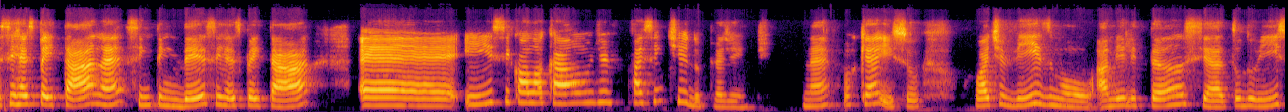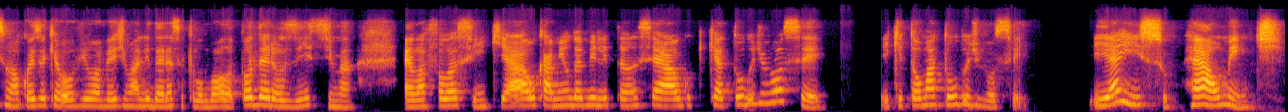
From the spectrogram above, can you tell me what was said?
se respeitar, né? Se entender, se respeitar é... e se colocar onde faz sentido pra gente, né? Porque é isso. O ativismo, a militância, tudo isso, uma coisa que eu ouvi uma vez de uma liderança quilombola poderosíssima, ela falou assim que ah, o caminho da militância é algo que quer tudo de você e que toma tudo de você. E é isso, realmente,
